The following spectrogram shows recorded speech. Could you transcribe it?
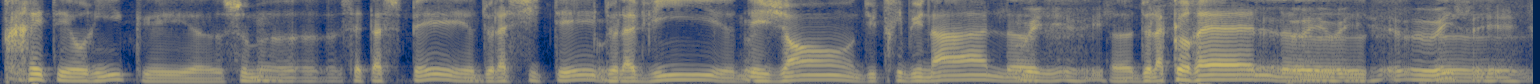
très théorique et euh, ce, euh, cet aspect de la cité, de la vie, euh, des gens, du tribunal, Oui, oui. euh, de la querelle. Euh, oui, euh, oui,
